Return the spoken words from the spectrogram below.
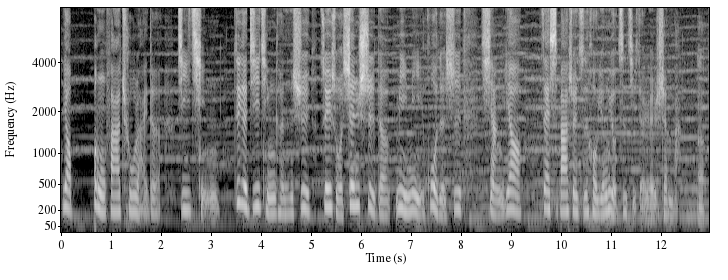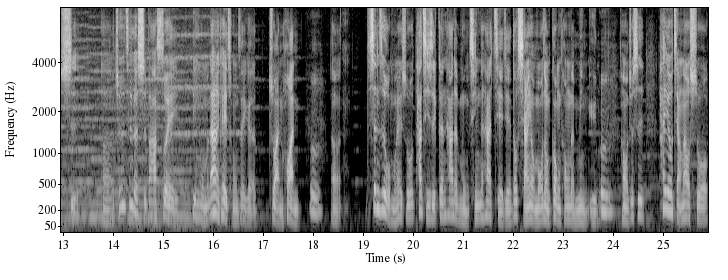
要迸发出来的。激情，这个激情可能是追索身世的秘密，或者是想要在十八岁之后拥有自己的人生吧。嗯，是，呃，就是这个十八岁定，我们当然可以从这个转换，嗯，呃，甚至我们会说，他其实跟他的母亲跟他的姐姐都享有某种共通的命运。嗯，哦，就是他有讲到说。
